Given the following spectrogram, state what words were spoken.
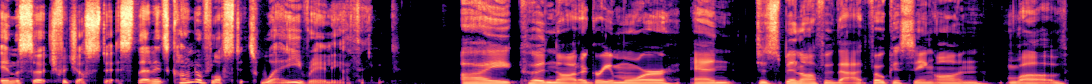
in the search for justice, then it's kind of lost its way, really, I think. I could not agree more. And to spin off of that, focusing on love,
